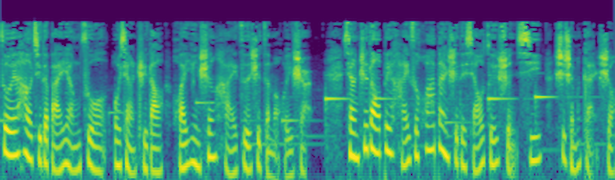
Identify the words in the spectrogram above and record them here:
作为好奇的白羊座，我想知道怀孕生孩子是怎么回事儿，想知道被孩子花瓣似的小嘴吮吸是什么感受。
